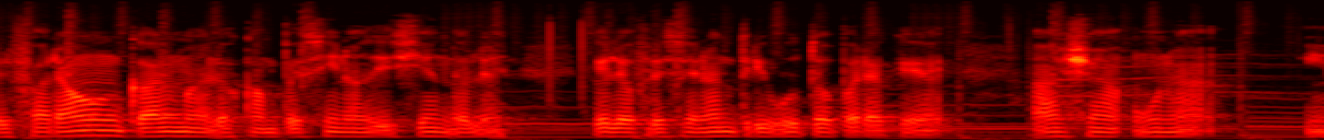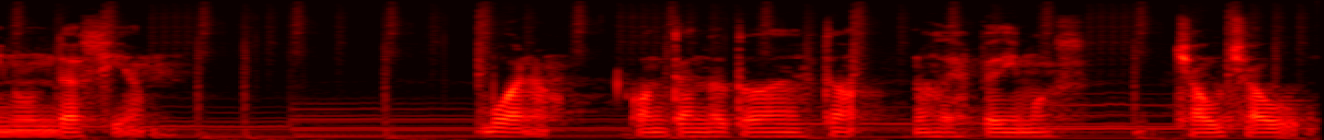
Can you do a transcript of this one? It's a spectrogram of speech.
El faraón calma a los campesinos diciéndole que le ofrecerán tributo para que haya una inundación. Bueno, contando todo esto, nos despedimos. Chau, chau.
